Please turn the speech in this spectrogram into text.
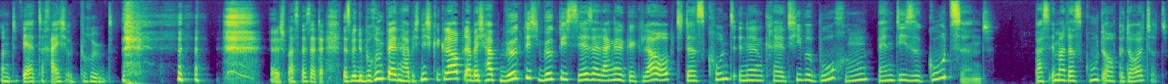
und werde reich und berühmt. Spaß beiseite. Das mit dem Berühmtwerden habe ich nicht geglaubt, aber ich habe wirklich, wirklich sehr, sehr lange geglaubt, dass KundInnen Kreative buchen, wenn diese gut sind. Was immer das gut auch bedeutet.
